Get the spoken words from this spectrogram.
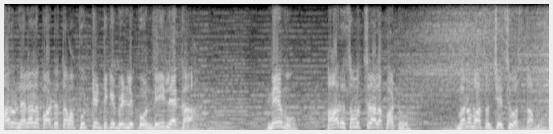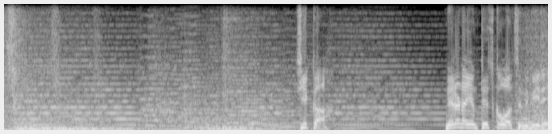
ఆరు నెలల పాటు తమ పుట్టింటికి వెళ్ళిపోండి లేక మేము ఆరు సంవత్సరాల పాటు వనవాసం చేసి వస్తాము. ఇక నిర్ణయం తీసుకోవాల్సింది మీరే.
